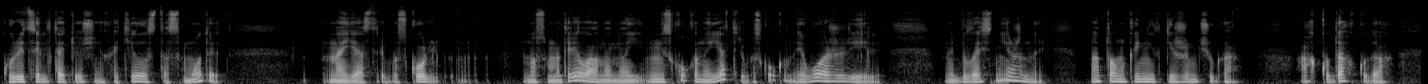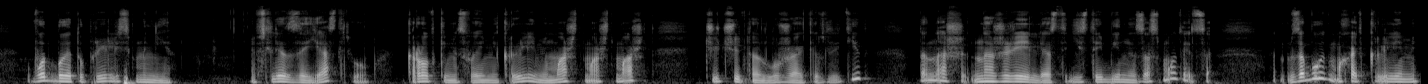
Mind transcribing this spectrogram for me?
Курица летать очень хотелось, то смотрит на ястреба, сколь... но смотрела она на... не сколько на ястреба, сколько на его ожерелье, на белоснежной, на тонкой нитке жемчуга. Ах, кудах, кудах, вот бы эту прелесть мне. И вслед за ястребом короткими своими крыльями машет, машет, машет, чуть-чуть над лужайкой взлетит, да наш, на жерелье ястребины засмотрится, забудет махать крыльями,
